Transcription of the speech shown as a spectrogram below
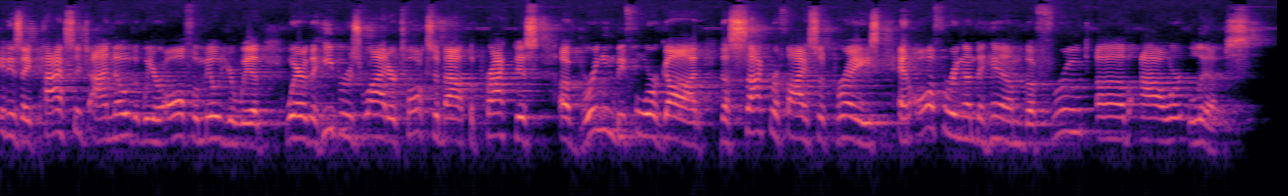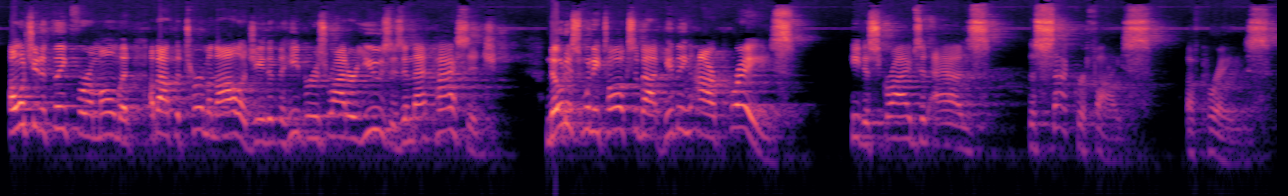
It is a passage I know that we are all familiar with where the Hebrews writer talks about the practice of bringing before God the sacrifice of praise and offering unto Him the fruit of our lips. I want you to think for a moment about the terminology that the Hebrews writer uses in that passage. Notice when he talks about giving our praise, he describes it as the sacrifice of praise.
